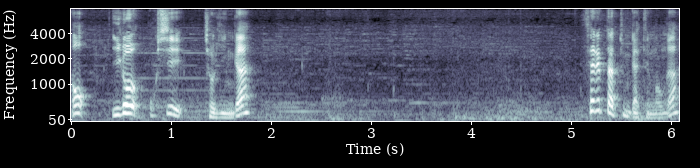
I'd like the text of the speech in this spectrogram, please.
어 이거 혹시 저긴가? 세력 다툼 같은 건가?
